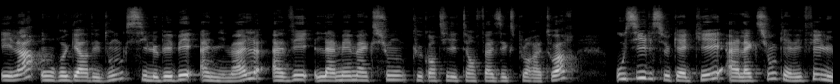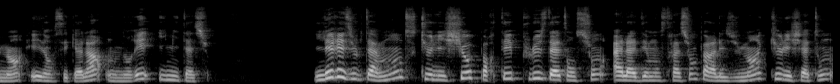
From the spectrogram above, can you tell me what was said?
Et là, on regardait donc si le bébé animal avait la même action que quand il était en phase exploratoire, ou s'il se calquait à l'action qu'avait fait l'humain, et dans ces cas-là, on aurait imitation. Les résultats montrent que les chiots portaient plus d'attention à la démonstration par les humains que les chatons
